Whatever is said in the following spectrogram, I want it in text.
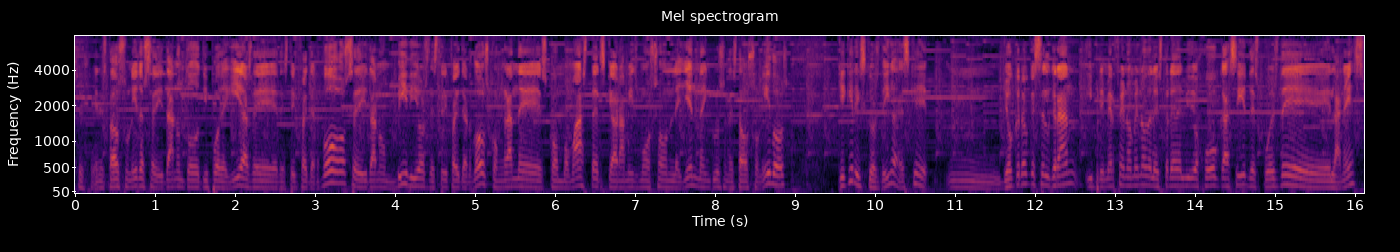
Sí, sí. En Estados Unidos se editaron todo tipo de guías de, de Street Fighter 2, se editaron vídeos de Street Fighter 2 con grandes combo masters que ahora mismo son leyenda incluso en Estados Unidos. ¿Qué queréis que os diga? Es que mm, yo creo que es el gran y primer fenómeno de la historia del videojuego casi después de la NES.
